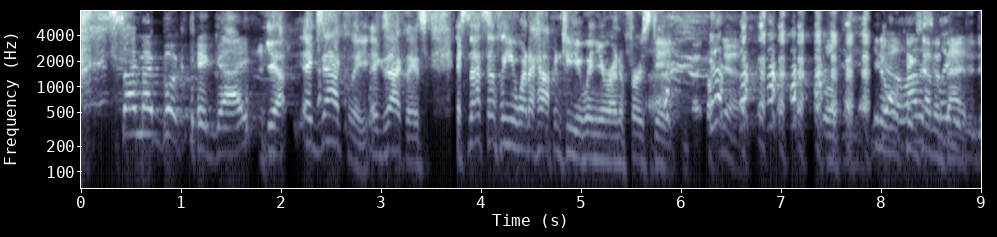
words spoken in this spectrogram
sign my book, pig guy. Yeah, exactly, exactly. It's it's not something you want to happen to you when you're on a first date. But, yeah. Well, you know, well, pigs have a bad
